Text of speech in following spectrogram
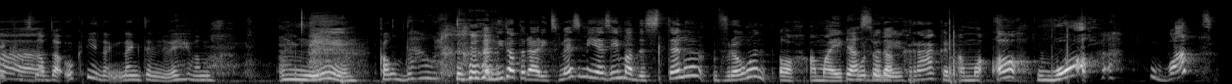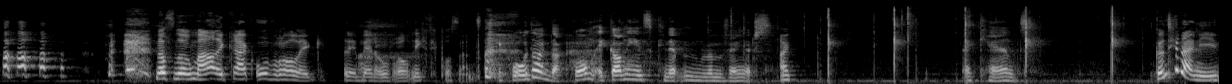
ja. ik snap dat ook niet. Dan denk ik in de weg van... Nee. Calm down. En niet dat er daar iets mis mee is, hè, maar de stille vrouwen... Oh, amai, ik Ja, hoorde sorry. dat kraken. Amai. Oh, wow. Wat? dat is normaal. Ik raak overal. Ik. Allee, bijna overal. 90 procent. Ik wou dat ik dat kon. Ik kan niet eens knippen met mijn vingers. I can't. Kunt je dat niet?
